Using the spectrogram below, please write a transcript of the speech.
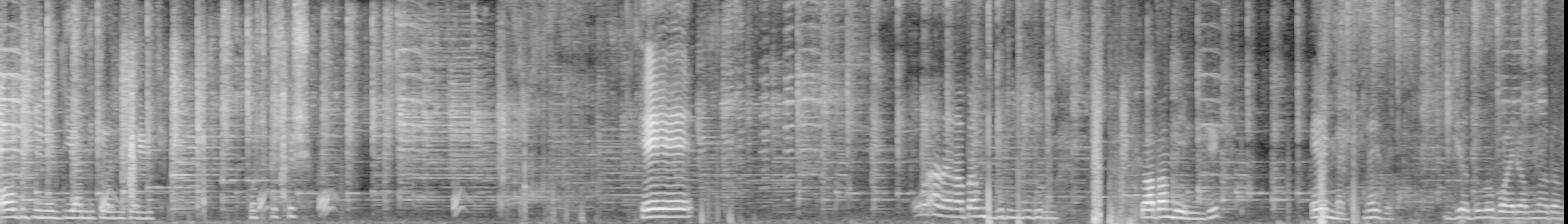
Aldık yenildi yendik yendik yendik. Koş koş koş. He he. Adam gudumcu durmuş. Şu adam da eğlenecek. Eğlenmedi. Neyse. Cadılı bayramlı adam.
